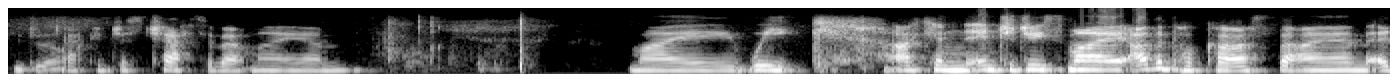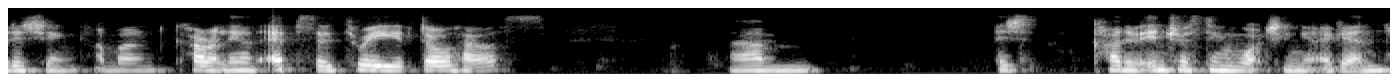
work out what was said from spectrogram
you do I can just chat about my um my week. I can introduce my other podcast that I am editing. I'm on currently on episode three of Dollhouse. Um, it's kind of interesting watching it again.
